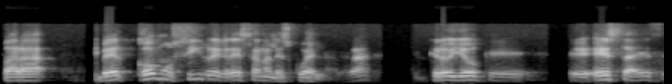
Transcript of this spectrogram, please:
para ver cómo sí regresan a la escuela, ¿verdad? Creo yo que eh, esta es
